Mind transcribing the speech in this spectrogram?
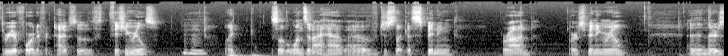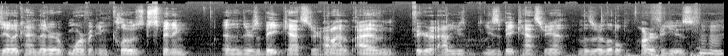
three or four different types of fishing reels. Mhm. Like so the ones that I have, I have just like a spinning rod or spinning reel, and then there's the other kind that are more of an enclosed spinning, and then there's a bait caster. I don't have I haven't figured out how to use use a bait caster yet. Those are a little harder to use. Mhm.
